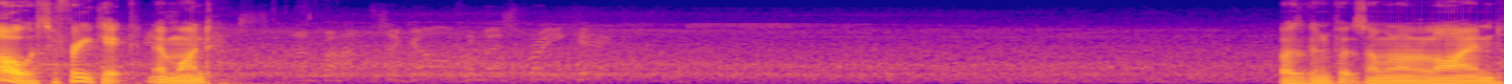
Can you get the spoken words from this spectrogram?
Oh, it's a free kick. Never mind. I was going to put someone on a line.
